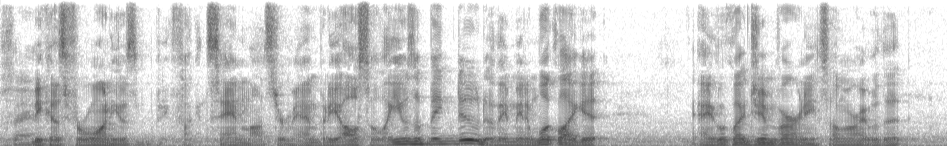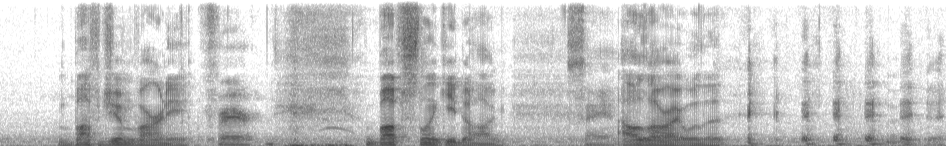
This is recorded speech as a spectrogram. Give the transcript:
Same. because for one, he was a big fucking sand monster, man. But he also like he was a big dude. They made him look like it, and he looked like Jim Varney, so I'm alright with it. Buff Jim Varney, fair. buff Slinky Dog. Same. I was alright with it.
